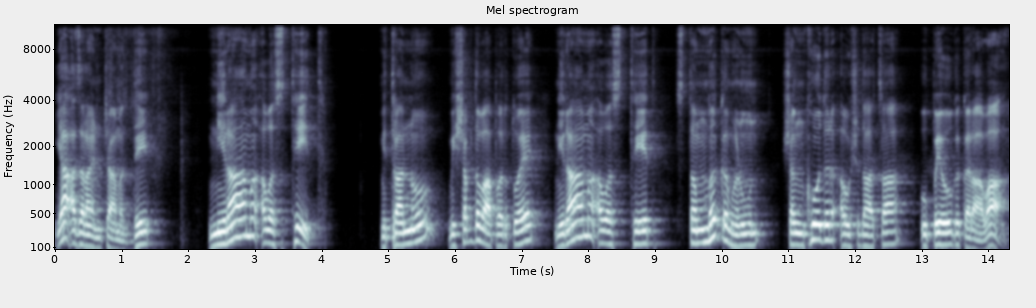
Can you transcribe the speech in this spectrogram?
या आजारांच्या मध्ये निराम अवस्थेत. मित्रांनो मी शब्द वापरतोय निराम अवस्थेत स्तंभक म्हणून शंखोदर औषधाचा उपयोग करावा.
